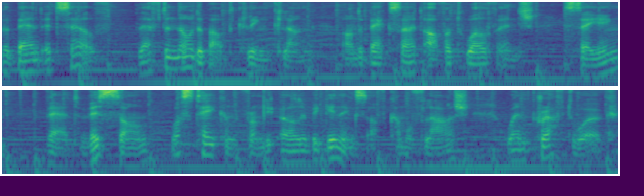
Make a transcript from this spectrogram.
The band itself left a note about Kling Klang on the backside of a 12 inch, saying that this song was taken from the early beginnings of Camouflage when Kraftwerk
